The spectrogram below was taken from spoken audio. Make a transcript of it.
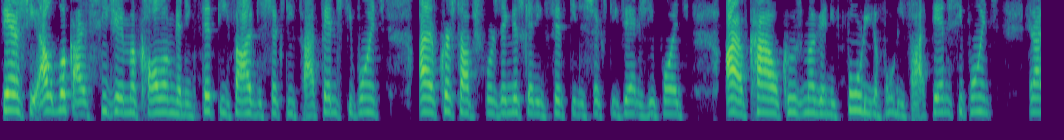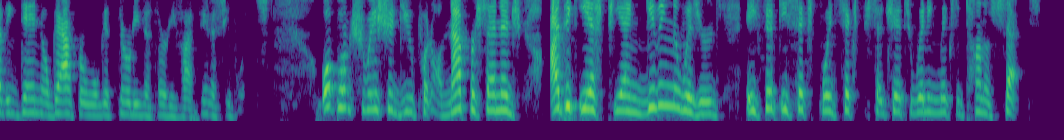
Fantasy outlook, I have CJ McCollum getting 55 to 65 fantasy points. I have Kristaps Porzingis getting 50 to 60 fantasy points. I have Kyle Kuzma getting 40 to 45 fantasy points, and I think Daniel Gafford will get 30 to 35 fantasy points. What punctuation do you put on that percentage? I think ESPN giving the Wizards a 56.6% chance of winning makes a ton of sense.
